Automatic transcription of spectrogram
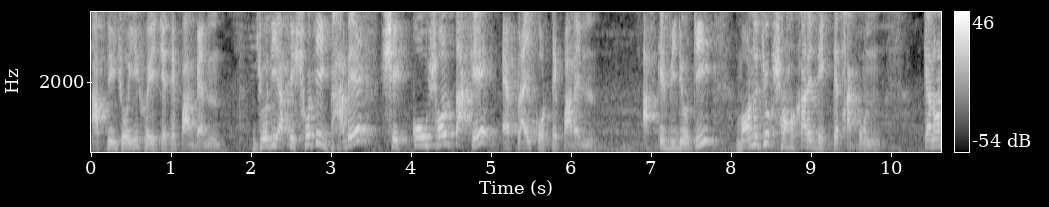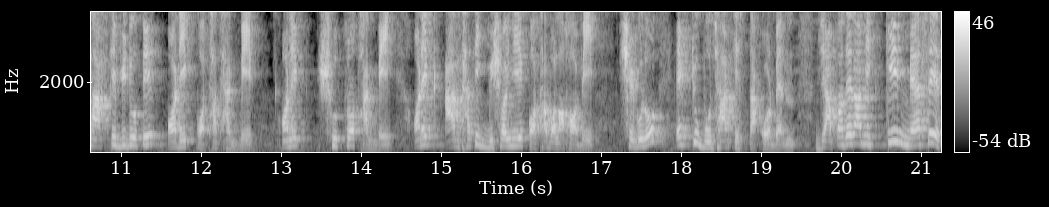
আপনি জয়ী হয়ে যেতে পারবেন। যদি আপনি সঠিকভাবে সেই কৌশলটাকে অ্যাপ্লাই করতে পারেন। আজকের ভিডিওটি মনোযোগ সহকারে দেখতে থাকুন। কেননা আজকে ভিডিওতে অনেক কথা থাকবে, অনেক সূত্র থাকবে, অনেক আধ্যাত্মিক বিষয় নিয়ে কথা বলা হবে। সেগুলো একটু বোঝার চেষ্টা করবেন যে আপনাদের আমি কি মেসেজ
